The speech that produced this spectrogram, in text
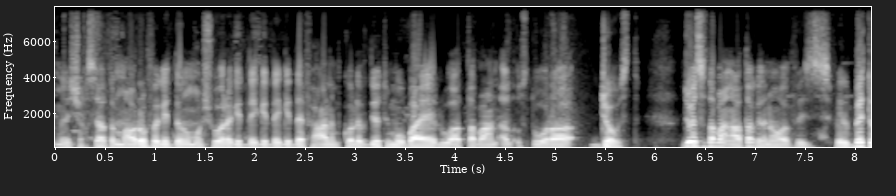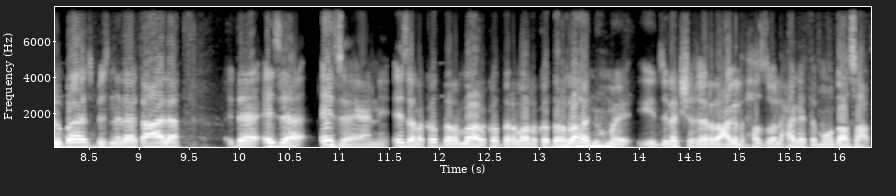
من الشخصيات المعروفة جدا ومشهورة جدا جدا جدا في عالم كول اوف ديوتي موبايل وطبعا الأسطورة جوست جوست طبعا أعتقد إن هو في في ال battle pass بإذن الله تعالى. ده إذا إذا يعني إذا لا قدر الله لا قدر الله لا قدر الله إنه ما ينزلكش غير عجلة حظ ولا حاجة انت الموضوع صعب.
